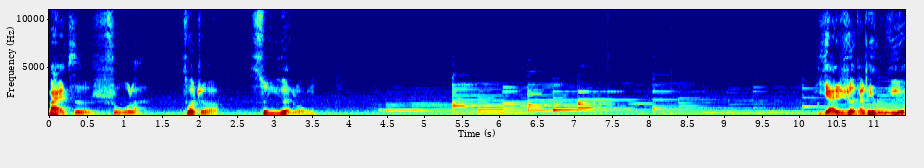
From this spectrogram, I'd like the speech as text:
麦子熟了，作者孙月龙。炎热的六月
